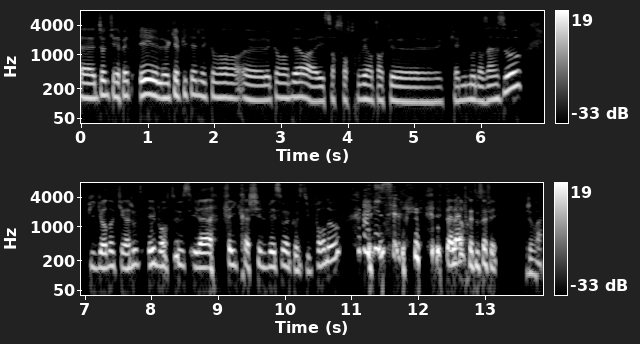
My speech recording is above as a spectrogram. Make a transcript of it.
Euh, John qui répète et le capitaine, les comman- euh, le commandeur, euh, ils se sont retrouvés en tant que qu'animaux dans un zoo. Puis Gordon qui rajoute et Bortus, il a failli cracher le vaisseau à cause du porno. Oui, c'est- Et t'as là après tout ça fait. Je vois.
